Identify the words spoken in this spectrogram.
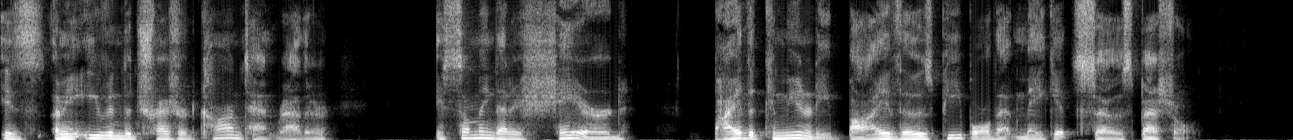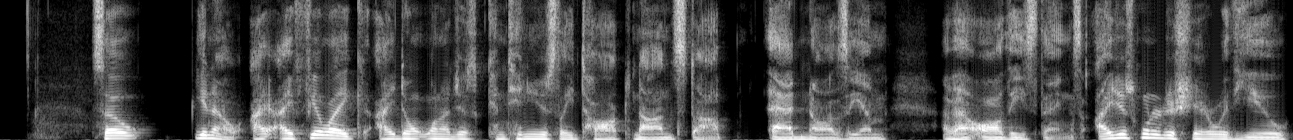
is, I mean, even the treasured content, rather, is something that is shared by the community, by those people that make it so special. So, you know, I, I feel like I don't want to just continuously talk nonstop ad nauseum about all these things. I just wanted to share with you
